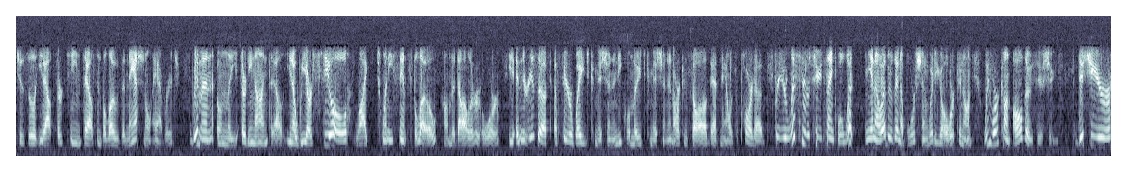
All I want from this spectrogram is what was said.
which is uh, about 13,000 below the national average. Women only 39,000. You know, we are still like 20 cents below on the dollar or and there is a, a fair wage commission, an equal wage commission in Arkansas that NOW is a part of. For your listeners who think, well, what, you know, other than abortion, what are you all working on? We work on all those issues. This year,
